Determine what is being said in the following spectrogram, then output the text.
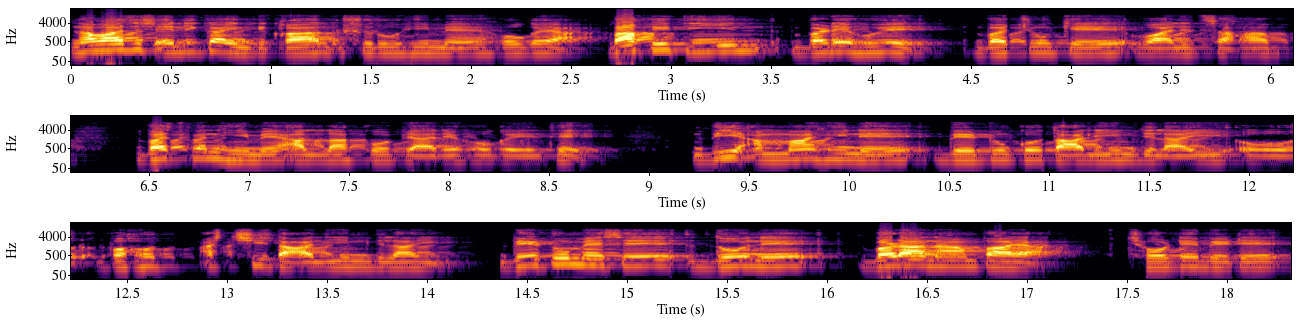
نوازش علی کا انتقال شروع ہی میں ہو گیا۔ باقی تین بڑے ہوئے بچوں کے والد صاحب بچپن ہی میں اللہ کو پیارے ہو گئے تھے۔ بی اما ہی نے بیٹوں کو تعلیم دلائی اور بہت اچھی تعلیم دلائی۔ بیٹوں میں سے دو نے بڑا نام پایا۔ چھوٹے بیٹے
